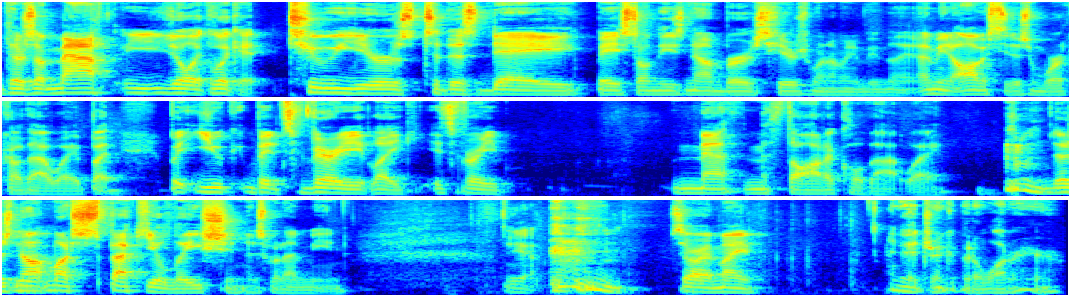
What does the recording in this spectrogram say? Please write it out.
there's a math you're like look at two years to this day based on these numbers. Here's when i'm going to be million. I mean obviously it doesn't work out that way but but you but it's very like it's very meth- methodical that way. There's not much speculation is what i mean. Yeah, sorry my i gotta drink a bit of water here.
